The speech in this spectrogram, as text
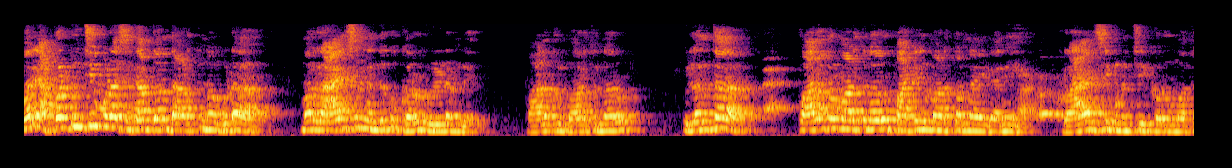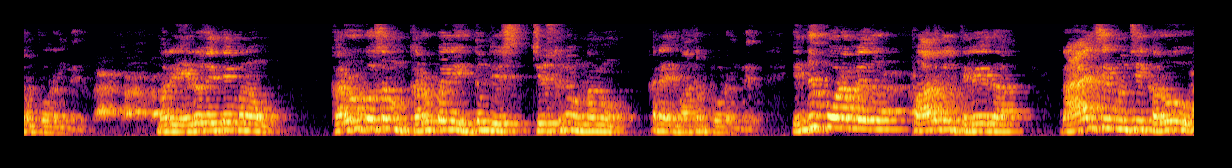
మరి అప్పటి నుంచి కూడా శతాబ్దాలు దాడుతున్నా కూడా మరి రాయలసీమ ఎందుకు కరువు వీడడం లేదు? పాలకులు మారుతున్నారు. వీళ్ళంతా పాలకులు మారుతున్నారు పార్టీలు మారుతున్నాయి కానీ రాయలసీమ నుంచి కరువు మాత్రం పోవడం లేదు. మరి ఏ రోజైతే మనం కరువు కోసం కరువు పైన యుద్ధం చేస్తూనే ఉన్నాము కానీ అది మాత్రం పోవడం లేదు. ఎందుకు పోవడం లేదు? పాలకులకు తెలియదా? రాయలసీమ నుంచి కరువు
